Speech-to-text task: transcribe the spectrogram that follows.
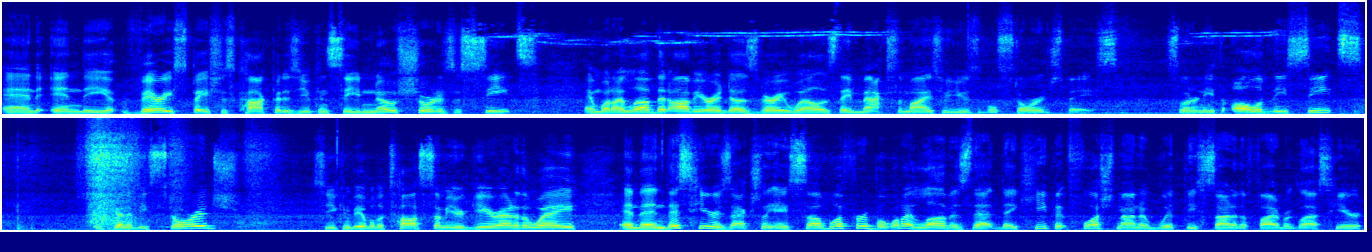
And in the very spacious cockpit, as you can see, no shortage of seats, and what I love that Aviara does very well is they maximize your usable storage space. So underneath all of these seats is going to be storage. So you can be able to toss some of your gear out of the way. And then this here is actually a subwoofer, but what I love is that they keep it flush mounted with the side of the fiberglass here.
